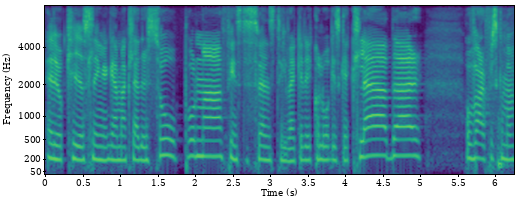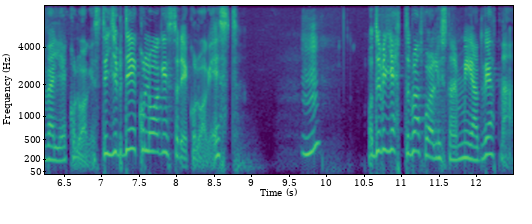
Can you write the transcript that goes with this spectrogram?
Är det okej att slänga gamla kläder i soporna? Finns det svensktillverkade ekologiska kläder? Och varför ska man välja ekologiskt? Det, är- det är ekologiskt och det är ekologiskt. Mm. Och det är väl jättebra att våra lyssnare är medvetna.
